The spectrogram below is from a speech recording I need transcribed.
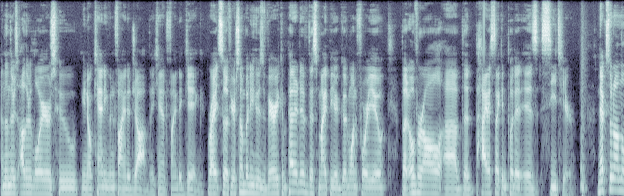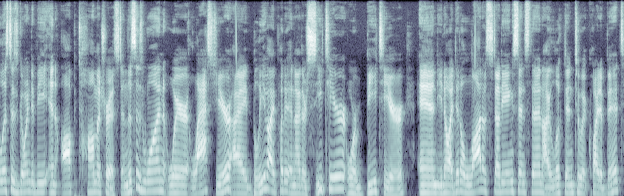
and then there's other lawyers who, you know, can't even find a job. They can't find a gig, right? So if you're somebody who's very competitive, this might be a good one for you. But overall, uh, the highest I can put it is C tier. Next one on the list is going to be an optometrist. And this is one where last year, I believe I put it in either C tier or B tier. And, you know, I did a lot of studying since then. I looked into it quite a bit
